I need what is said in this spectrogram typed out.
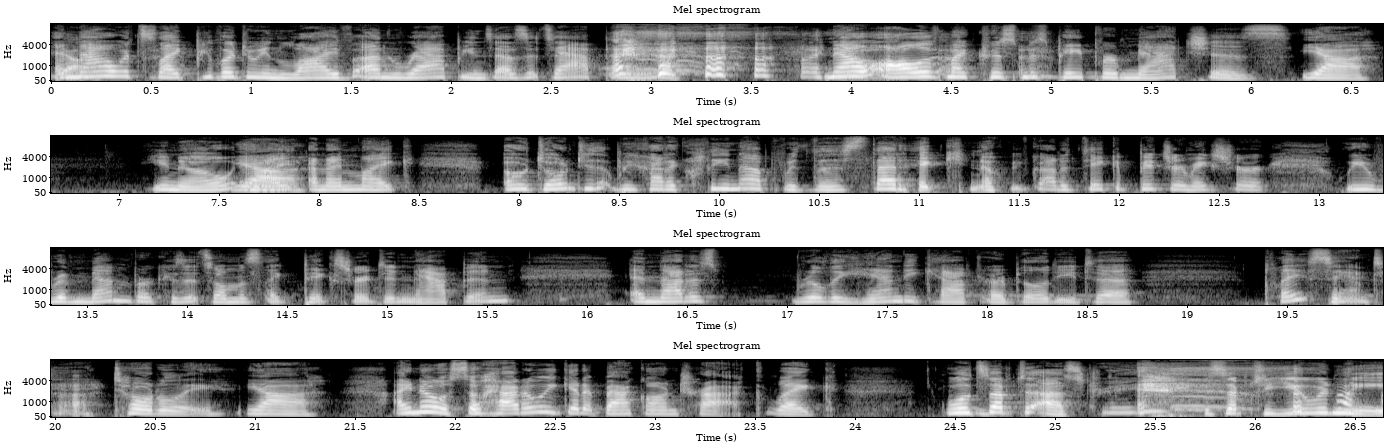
And yeah. now it's like people are doing live unwrappings as it's happening. now all of my Christmas paper matches, yeah. you know? Yeah. And, I, and I'm like, oh, don't do that. We've got to clean up with the aesthetic. You know, we've got to take a picture, make sure we remember because it's almost like it didn't happen. And that has really handicapped our ability to play Santa. Totally. Yeah. I know. So how do we get it back on track? Like Well, it's up to us, Dre. It's up to you and me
